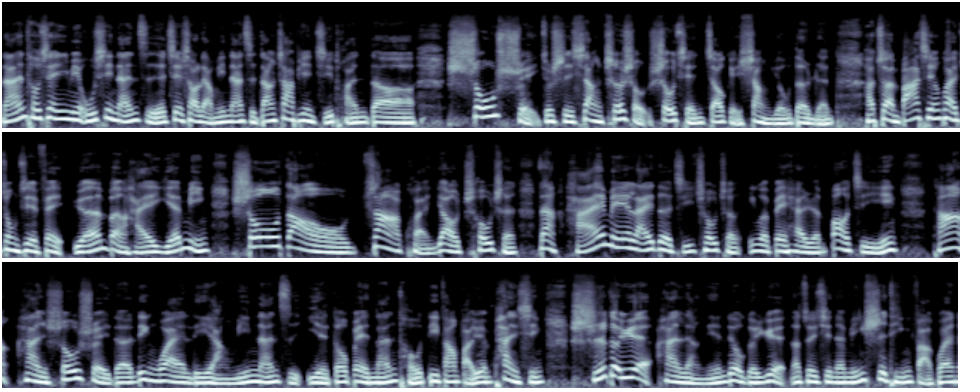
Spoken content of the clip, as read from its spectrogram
南投县一名吴姓男子介绍两名男子当。诈骗集团的收水就是向车手收钱交给上游的人，他赚八千块中介费，原本还言明收到诈款要抽成，但还没来得及抽成，因为被害人报警，他和收水的另外两名男子也都被南投地方法院判刑十个月和两年六个月。那最近的民事庭法官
